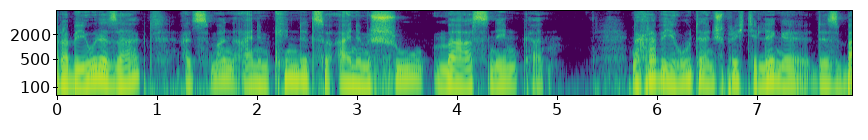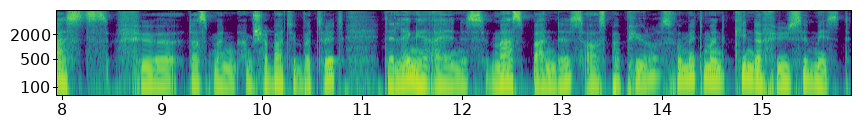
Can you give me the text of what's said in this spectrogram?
Rabbi Yehuda sagt, als man einem Kinde zu einem Schuh Maß nehmen kann. Nach Rabbi Yehuda entspricht die Länge des Basts, für das man am Schabbat übertritt, der Länge eines Maßbandes aus Papyrus, womit man Kinderfüße misst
